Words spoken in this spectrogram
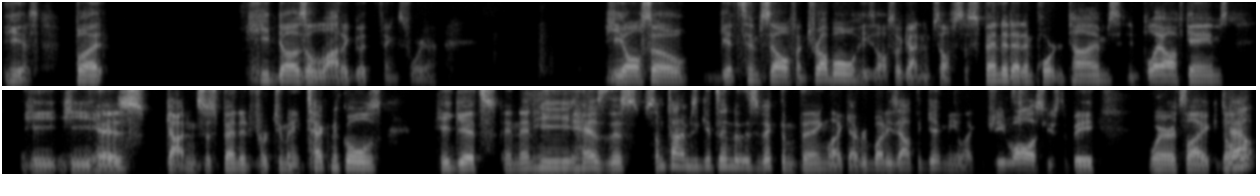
He is, but he does a lot of good things for you. He also gets himself in trouble. He's also gotten himself suspended at important times in playoff games. He he has gotten suspended for too many technicals. He gets and then he has this sometimes he gets into this victim thing like everybody's out to get me like Rasheed Wallace used to be where it's like Don't- now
